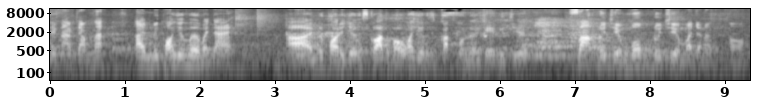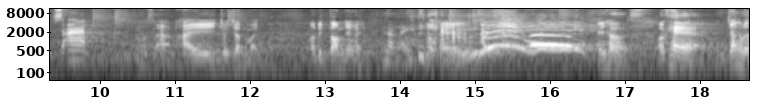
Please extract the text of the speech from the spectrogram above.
ស្រីស្អាតប្រចាំថ្នាក់ហើយមនុស្សប្រុសយើងមើលមិនដែរហើយមនុស្សប្រុសដែលយើងស្គាល់ដំបូងហ្នឹងយើងនឹងសង្កត់ខ្លួនលើគេដូចជាសក់ដូចជាមុខដូចជាមិនអាហ្នឹងអូស្អាត មកស្អាតហើយចូលចិត្តមិនអត់ដូចតន់អញ្ចឹងហ៎ហ្នឹងហើយអូខេអឺអីហឺអូខេអញ្ចឹងលើ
